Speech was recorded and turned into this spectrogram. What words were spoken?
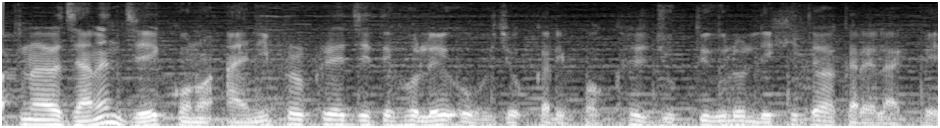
আপনারা জানেন যে কোনো আইনি প্রক্রিয়ায় যেতে হলে অভিযোগকারী পক্ষের যুক্তিগুলো লিখিত আকারে লাগবে,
